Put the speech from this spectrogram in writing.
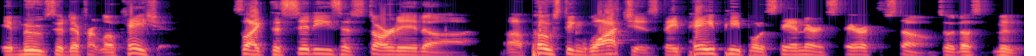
it moves to a different location. It's like the cities have started uh, uh, posting watches. They pay people to stand there and stare at the stone so it doesn't move,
